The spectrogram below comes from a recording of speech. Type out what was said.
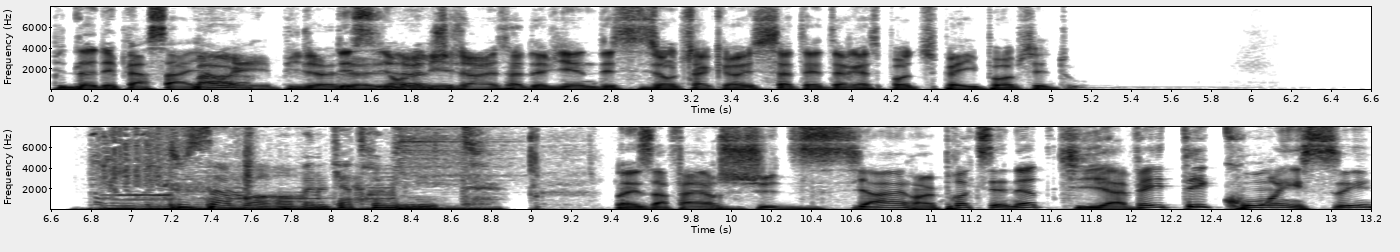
puis de le déplacer ben ailleurs. Ben oui, puis là, les gens, ça devient une décision de chacun. Si ça t'intéresse pas, tu payes pas, c'est tout. Tout savoir en 24 minutes dans les affaires judiciaires, un proxénète qui avait été coincé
